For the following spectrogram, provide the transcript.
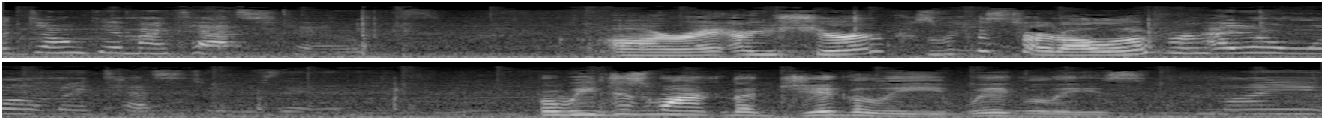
But don't get my test tubes. All right, are you sure? Because we can start all over. I don't want my test tubes in. But we just want the jiggly wigglies. My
